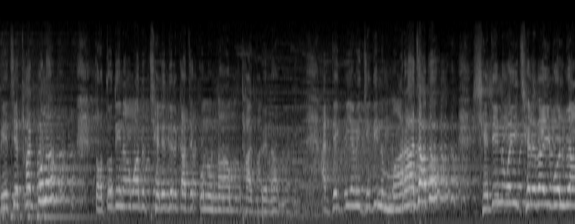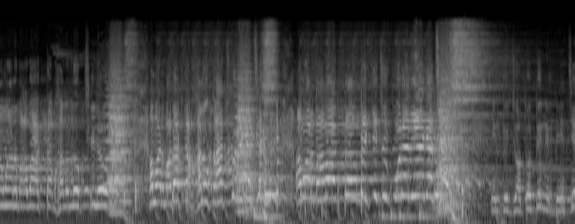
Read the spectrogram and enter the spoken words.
বেঁচে থাকব না, ততদিন আমাদের ছেলেদের কাছে কোনো নাম থাকবে না। আর দেখবি আমি যেদিন মারা যাব, সেদিন ওই ছেলেরাই বলবে, আমার বাবা একটা ভালো লোক ছিল। আমার বাবা একটা ভালো কাজ করে গেছে। আমার বাবা একটা আমাকে কিছু করে দিয়ে গেছে। কিন্তু যতদিন বেঁচে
